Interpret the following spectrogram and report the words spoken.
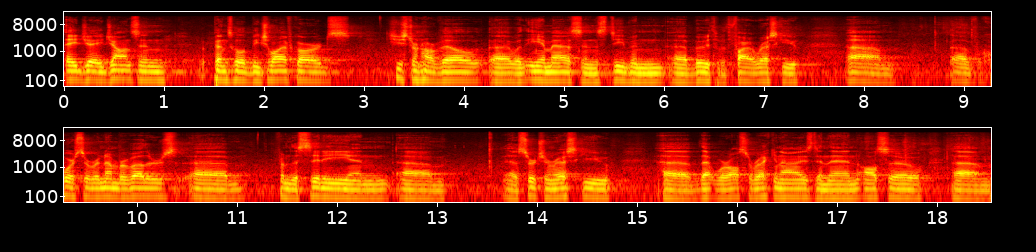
AJ Johnson, Pensacola Beach Lifeguards, Houston Harvell uh, with EMS, and Stephen uh, Booth with Fire Rescue. Um, Of course, there were a number of others um, from the city and um, uh, Search and Rescue uh, that were also recognized, and then also um,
